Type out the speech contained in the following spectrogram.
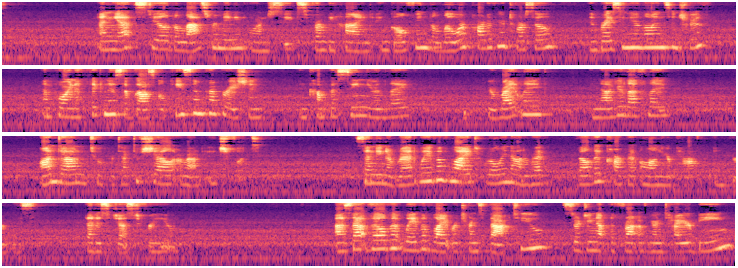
And yet, still, the last remaining orange seeps from behind, engulfing the lower part of your torso, embracing your loins in truth, and pouring a thickness of gospel peace and preparation encompassing your leg, your right leg, and now your left leg, on down into a protective shell around each foot, sending a red wave of light rolling out a red velvet carpet along your path and purpose that is just for you. As that velvet wave of light returns back to you, surging up the front of your entire being,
